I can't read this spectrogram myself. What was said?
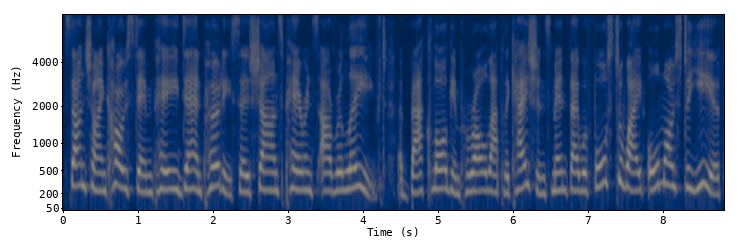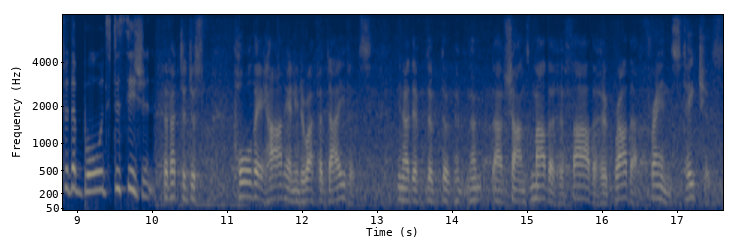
Sunshine Coast MP Dan Purdie says Sian's parents are relieved. A backlog in parole applications meant they were forced to wait almost a year for the board's decision. They've had to just pour their heart out into affidavits. You know, the, the, the, uh, Sian's mother, her father, her brother, friends, teachers.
